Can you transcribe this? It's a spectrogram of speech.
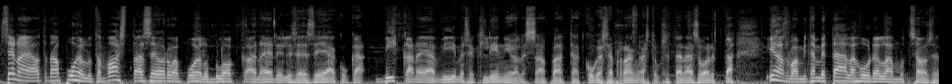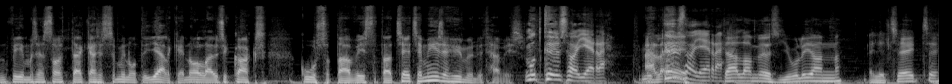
Sen ajan otetaan puheluta vastaan. Seuraava puhelu blokkaa aina edelliseen. Se jää kuka vikana ja viimeiseksi linjoille saa päättää, että kuka sen rangaistuksen tänään suorittaa. Ihan sama, mitä me täällä huudellaan, mutta se on sen viimeisen soittaja käsissä minuutin jälkeen 092 600 500. JJ, mihin se hymy nyt hävisi? Mut kyllä se on Jere. Älä- kyllä se on Jere. Täällä on myös Julianna, eli JJ.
